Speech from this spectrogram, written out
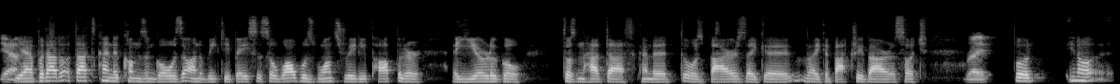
yeah. yeah, but that that kind of comes and goes on a weekly basis. So what was once really popular a year ago doesn't have that kind of those bars like a like a battery bar as such. Right. But you know,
